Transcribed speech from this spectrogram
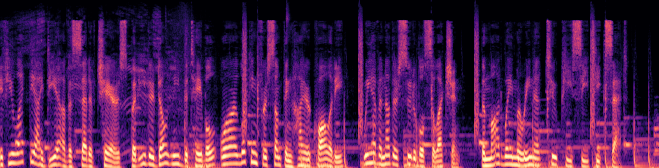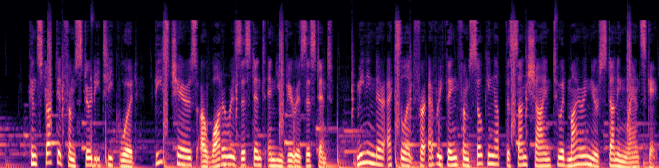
if you like the idea of a set of chairs but either don't need the table or are looking for something higher quality, we have another suitable selection, the Modway Marina 2PC Teak Set. Constructed from sturdy teak wood, these chairs are water-resistant and UV-resistant, meaning they're excellent for everything from soaking up the sunshine to admiring your stunning landscape.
